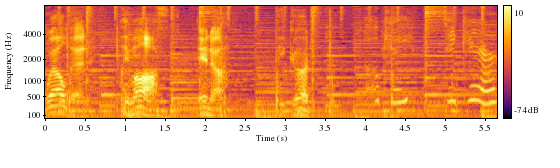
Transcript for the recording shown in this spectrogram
Well then, I'm off. Anna, be good. Okay, take care.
